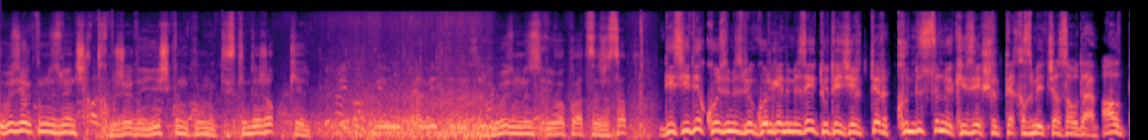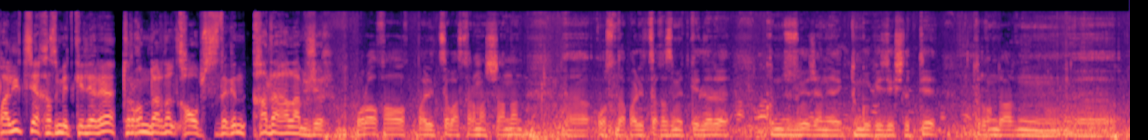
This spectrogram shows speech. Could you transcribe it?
өз еркімізбен шықтық. Бұл жерде ешкім көмектескен де жоқ келіп. Өзіміз эвакуация жасап. Десе де көзімізбен көргеніміздей төтеншеліктер күндіз түні кезекшілікте қызмет жасауда. Ал полиция қызметкерлері тұрғындардың қауіпсіздігін қадағалап жүр. Орал қалалық полиция басқармасы жанынан э, осында полиция қызметкерлері күндізгі және түнгі кезекшілікте тұрғындардың э,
